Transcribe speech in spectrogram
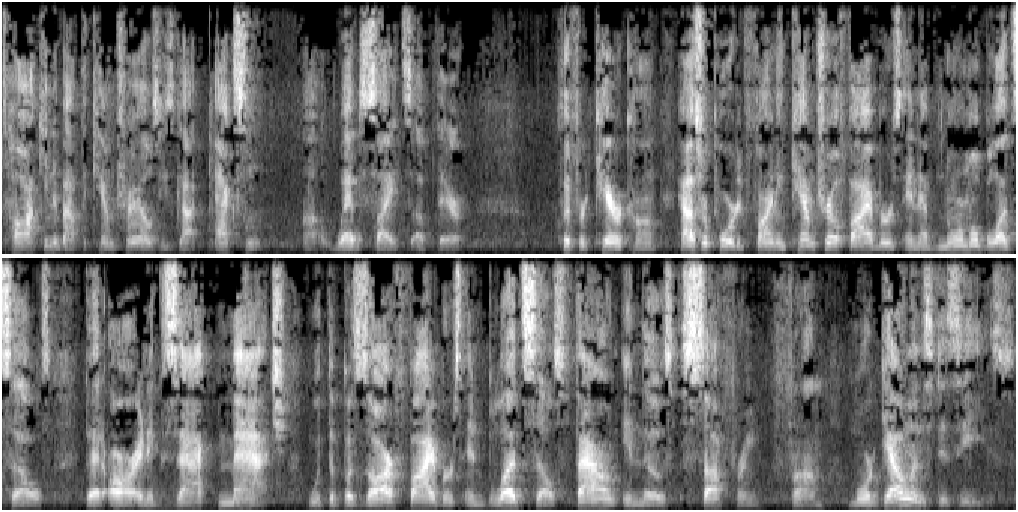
talking about the chemtrails, he's got excellent uh, websites up there. Clifford Carnicom, has reported finding chemtrail fibers and abnormal blood cells that are an exact match with the bizarre fibers and blood cells found in those suffering from Morgellons disease.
